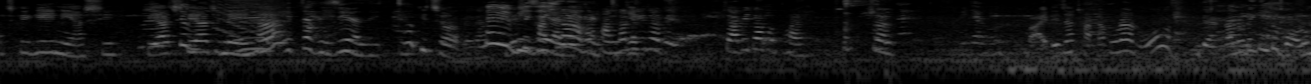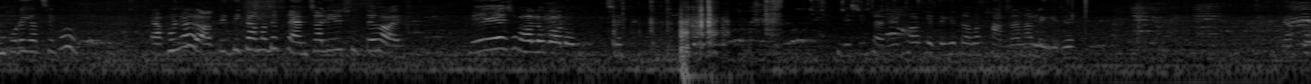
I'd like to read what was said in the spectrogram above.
আজকে গিয়েই নিয়ে আসি। পেঁয়াজ টেয়াজ নেই হ্যাঁ? এটা ভিজে একটু। কিছু হবে না। ঠান্ডা লেগে যাবে। চাবিটা কোথায়? চল। বাইরে যা ঠান্ডা পোড়া রোদ। ব্যাঙ্গালোরে কিন্তু গরম পড়ে গেছে গো। এখন আর রাতের দিকে আমাদের ফ্যান চালিয়ে শুতে হয়। বেশ ভালো গরম হচ্ছে। বেশি ফ্যানের হাওয়া খেতে খেতে আবার ঠান্ডা না লেগে যায়। দেখো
